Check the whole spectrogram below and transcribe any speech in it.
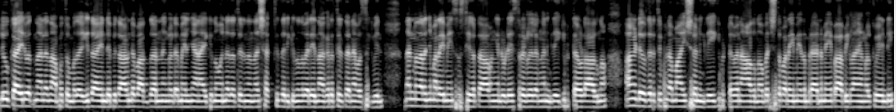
ലൂക്ക ഇരുപത്തിനാല് നാൽപ്പത്തൊമ്പത് ഇതാ എന്റെ പിതാവിന്റെ വാഗ്ദാനം. നിങ്ങളുടെ മേൽ ഞാൻ അയക്കുന്ന ഉന്നതത്തിൽ നിന്ന് ശക്തി ധരിക്കുന്നത് വരെ നഗരത്തിൽ തന്നെ വസിക്കുവിൻ. നന്മ നിറഞ്ഞ മറയമേ സസ്യകർത്താവ് അങ്ങയുടെ സ്ത്രീകളിൽ അങ്ങനെ ഗ്രഹിക്കപ്പെട്ടവളാകുന്നു അങ്ങയുടെ ഉദരത്തിൽ ഫലമായി ഈശോ ഗ്രഹിക്കപ്പെട്ടവനാകുന്നു പരിശുദ്ധ പറയുമേ നമ്പ്രാനമേ ഭാവികളായ ഞങ്ങൾക്ക് വേണ്ടി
